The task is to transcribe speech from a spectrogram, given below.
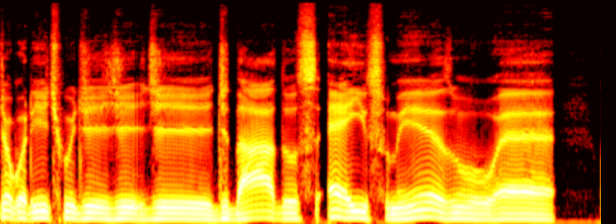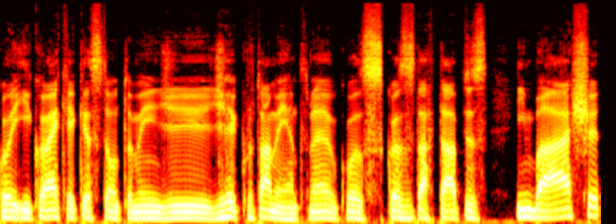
de algoritmo, de, de, de, de, dados. É isso mesmo? É... E como é que é a questão também de, de recrutamento, né? Com as, com as startups em baixa,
